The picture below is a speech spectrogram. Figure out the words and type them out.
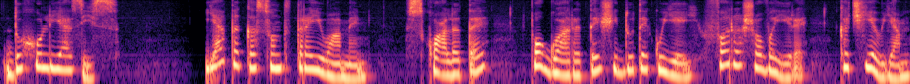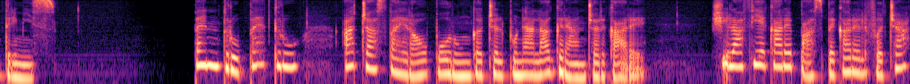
Duhul i-a zis, Iată că sunt trei oameni, scoală-te, pogoară-te și du-te cu ei, fără șovăire, căci eu i-am trimis. Pentru Petru, aceasta era o poruncă ce îl punea la grea încercare și la fiecare pas pe care îl făcea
